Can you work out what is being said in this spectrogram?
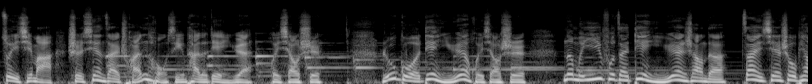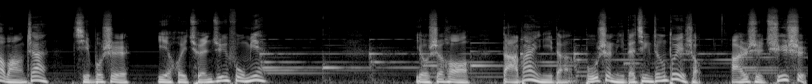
最起码是现在传统形态的电影院会消失。如果电影院会消失，那么依附在电影院上的在线售票网站岂不是也会全军覆灭？有时候，打败你的不是你的竞争对手，而是趋势。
